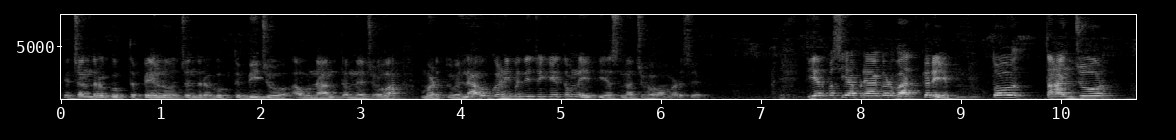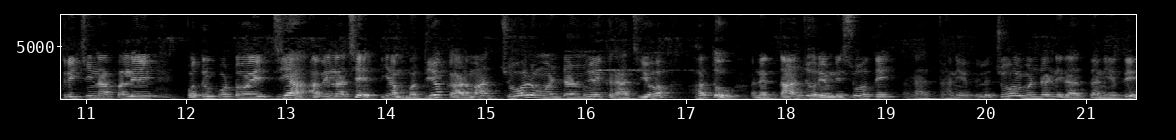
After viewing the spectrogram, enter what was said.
કે ચંદ્રગુપ્ત પહેલો, ચંદ્રગુપ્ત બીજો આવું નામ તમને જોવા મળતું. એટલે આવું ઘણી બધી જગ્યાએ તમને ઇતિહાસમાં જોવા મળશે. ત્યાર પછી આપણે આગળ વાત કરીએ, તો તાંજોર, ત્રિચિનાપલ્લી, પદુકોટોય જ્યાં આવેલા છે, ત્યાં મધ્યકાળમાં ચોલ મંડળનું એક રાજ્ય હતું. અને તાંજોર એમની શું હતી? રાજધાની હતી. એટલે ચોલ રાજધાની હતી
